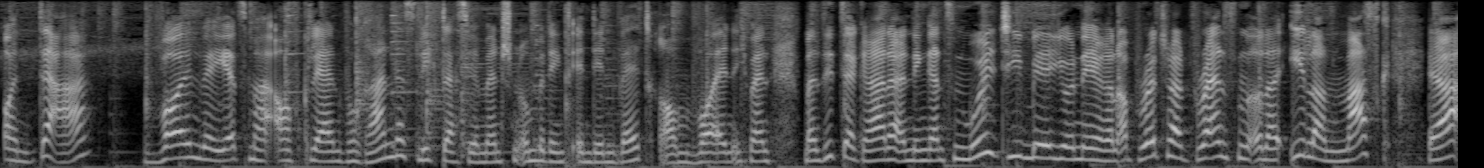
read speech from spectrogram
Und da wollen wir jetzt mal aufklären, woran das liegt, dass wir Menschen unbedingt in den Weltraum wollen. Ich meine, man sieht ja gerade an den ganzen Multimillionären, ob Richard Branson oder Elon Musk, ja,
